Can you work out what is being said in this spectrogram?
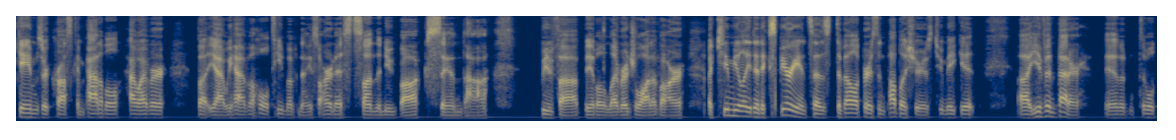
games are cross-compatible, however, but yeah, we have a whole team of nice artists on the new box, and uh, we've uh, been able to leverage a lot of our accumulated experience as developers and publishers to make it uh, even better. And we'll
